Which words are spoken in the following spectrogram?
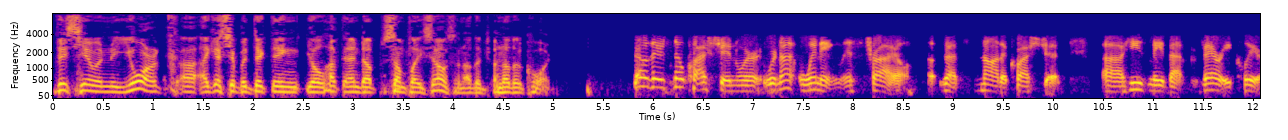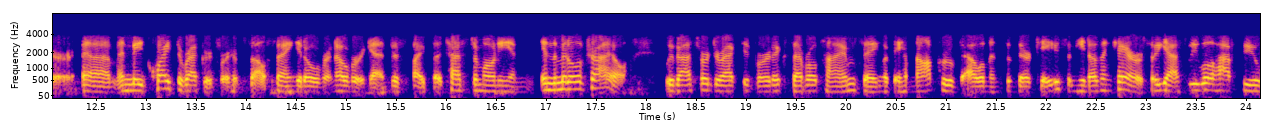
this here in New York, uh, I guess you're predicting you'll have to end up someplace else, another another court. No, there's no question. We're we're not winning this trial. That's not a question. Uh, he's made that very clear um, and made quite the record for himself, saying it over and over again, despite the testimony and in the middle of trial. We've asked for a directed verdict several times, saying that they have not proved elements of their case, and he doesn't care. So yes, we will have to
